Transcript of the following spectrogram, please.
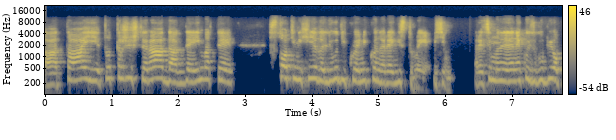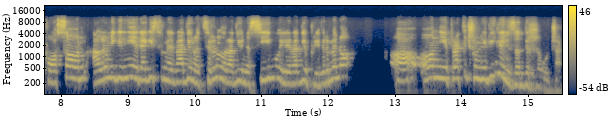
a taj, to tržište rada gde imate stotini hiljada ljudi koje niko ne registruje. Mislim, recimo da je neko izgubio posao, ali on nigde nije registrovan, radio na crno, radio na sivu ili radio privremeno, a on je praktično nevidljiv za državu čak.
